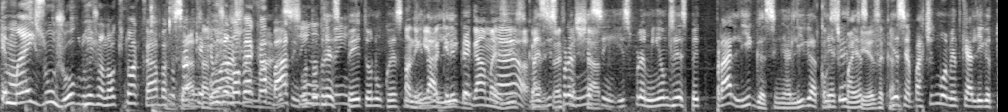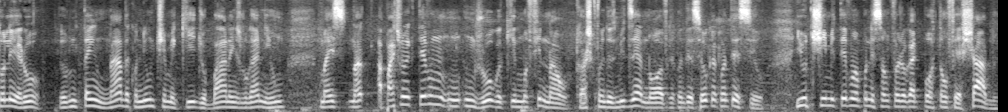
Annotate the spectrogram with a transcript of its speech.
É mais um jogo do regional que não acaba. cara. Sabe o que, que o regional acho, vai acabar assim, assim. Com todo respeito, eu não conheço Não, ninguém, ninguém da vai querer liga. pegar mais É, isso, cara. Mas isso, vai pra mim, chato. assim, isso pra mim é um desrespeito pra liga, assim, a liga Atlético Maiense. E assim, a partir do momento que a liga tolerou, eu não tenho nada com nenhum time aqui de Ubar, nem de lugar nenhum, mas na- a partir do momento que teve um, um- um jogo aqui numa final, que eu acho que foi em 2019 que aconteceu o que aconteceu, e o time teve uma punição que foi jogar de portão fechado,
